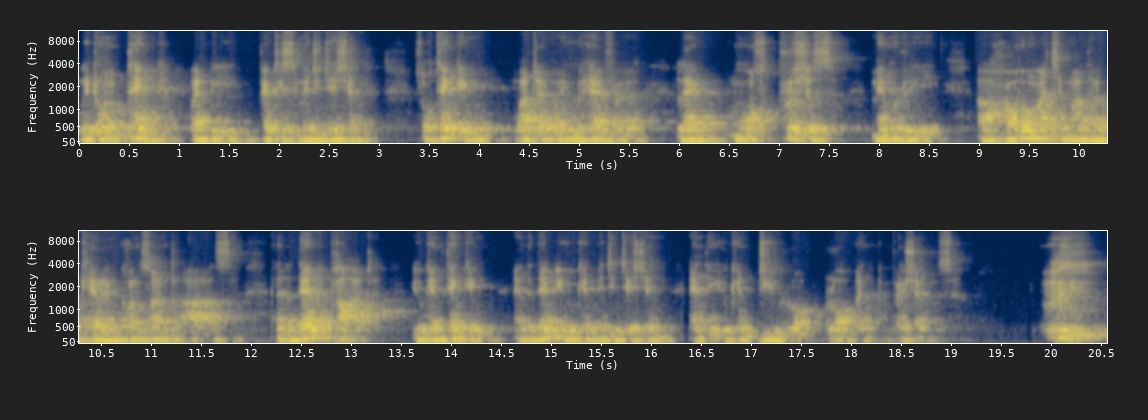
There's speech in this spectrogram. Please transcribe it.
we don't think when we practice meditation. So thinking whatever you have, uh, like most precious memory, uh, how much mother care and concern to us, and then part you can thinking, and then you can meditation, and you can do love, love and compassion.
